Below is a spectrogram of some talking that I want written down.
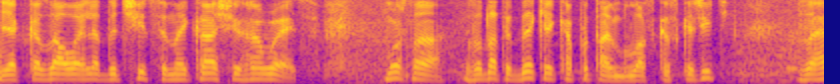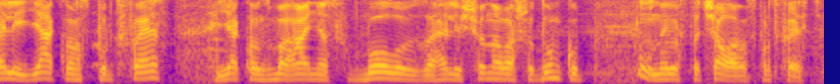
Як казали глядачі, це найкращий гравець. Можна задати декілька питань, будь ласка, скажіть взагалі, як вам спортфест, як вам змагання з футболу? Взагалі, що на вашу думку ну, не вистачало на спортфесті?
